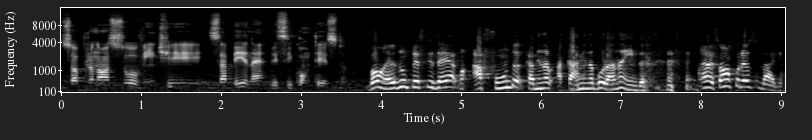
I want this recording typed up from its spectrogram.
só para o nosso ouvinte saber, né, desse contexto. Bom, eu não pesquisei a fundo a Carmina, a Carmina Burana ainda. é só uma curiosidade.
